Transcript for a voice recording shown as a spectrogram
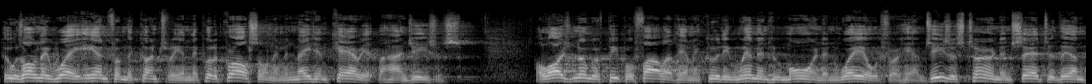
who was on their way in from the country, and they put a cross on him and made him carry it behind Jesus. A large number of people followed him, including women who mourned and wailed for him. Jesus turned and said to them,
